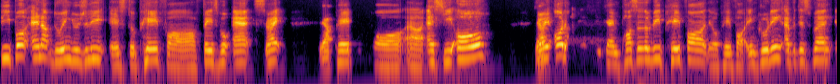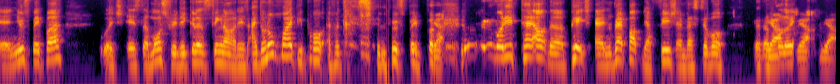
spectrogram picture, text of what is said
People end up doing usually is to pay for Facebook ads, right? Yeah. Pay for uh, SEO. Yeah. Right? All the you can possibly pay for, they will pay for, including advertisement in newspaper, which is the most ridiculous thing nowadays. I don't know why people advertise in newspaper. Yeah. Everybody tear out the page and wrap up their fish and vegetable. The yeah, following. yeah, yeah.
